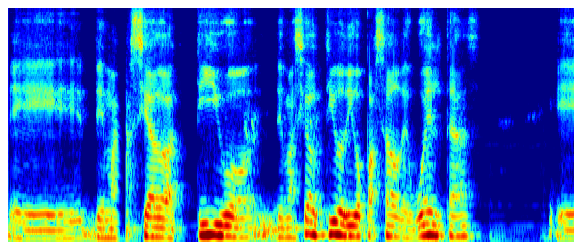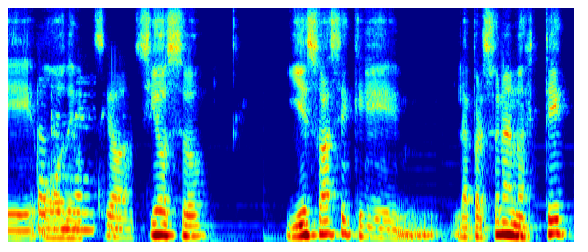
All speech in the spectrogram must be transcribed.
eh, demasiado activo, demasiado activo digo pasado de vueltas eh, o demasiado ansioso y eso hace que la persona no esté,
